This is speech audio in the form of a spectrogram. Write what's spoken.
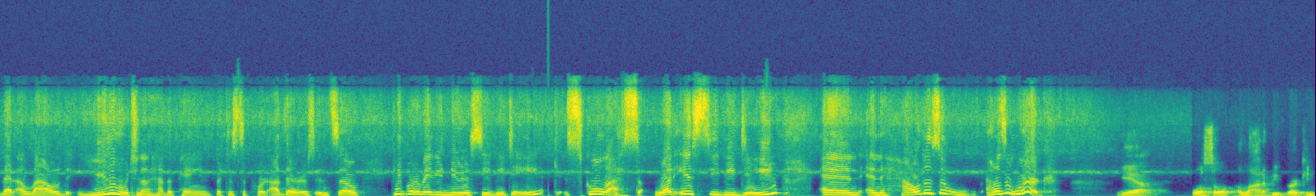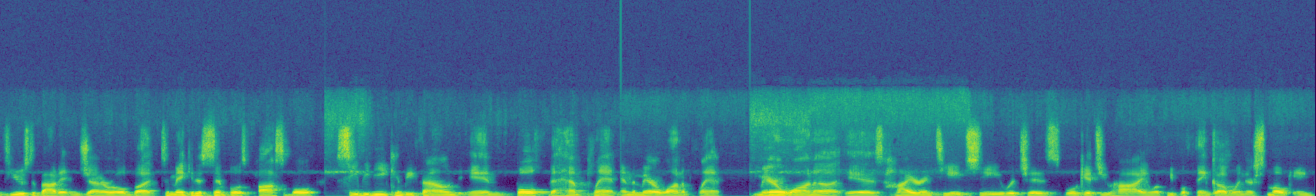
that allowed you to not have the pain, but to support others. And so, people who may be new to CBD, school us. What is CBD, and and how does it how does it work? Yeah. Well, so a lot of people are confused about it in general, but to make it as simple as possible, CBD can be found in both the hemp plant and the marijuana plant marijuana is higher in THC, which is will get you high and what people think of when they're smoking,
